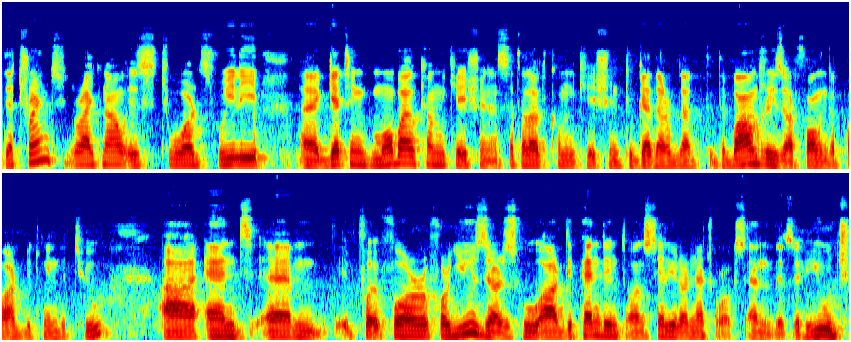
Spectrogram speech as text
the trend right now is towards really uh, getting mobile communication and satellite communication together. That the boundaries are falling apart between the two. Uh, and um, for, for for users who are dependent on cellular networks, and there's a huge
